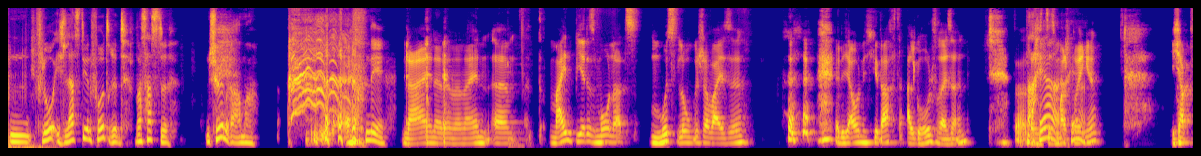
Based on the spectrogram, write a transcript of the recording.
Flo, ich lass dir einen Vortritt. Was hast du? Einen schönen Rahmer. nee. Nein, nein, nein, nein, nein. Ähm, mein Bier des Monats muss logischerweise, hätte ich auch nicht gedacht, alkoholfrei sein. Da, dass ich das mal bringe. Ja. Ich habe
